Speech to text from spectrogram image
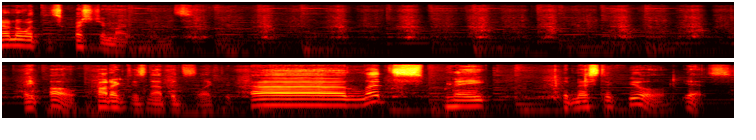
Don't know what this question mark means. Oh, product has not been selected. Uh, let's make domestic fuel. Yes.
